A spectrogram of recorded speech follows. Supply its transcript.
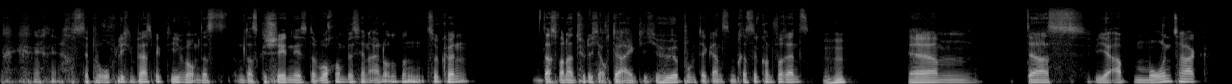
aus der beruflichen Perspektive, um das, um das Geschehen nächste Woche ein bisschen einordnen zu können. Das war natürlich auch der eigentliche Höhepunkt der ganzen Pressekonferenz. Mhm. Ähm, dass wir ab Montag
